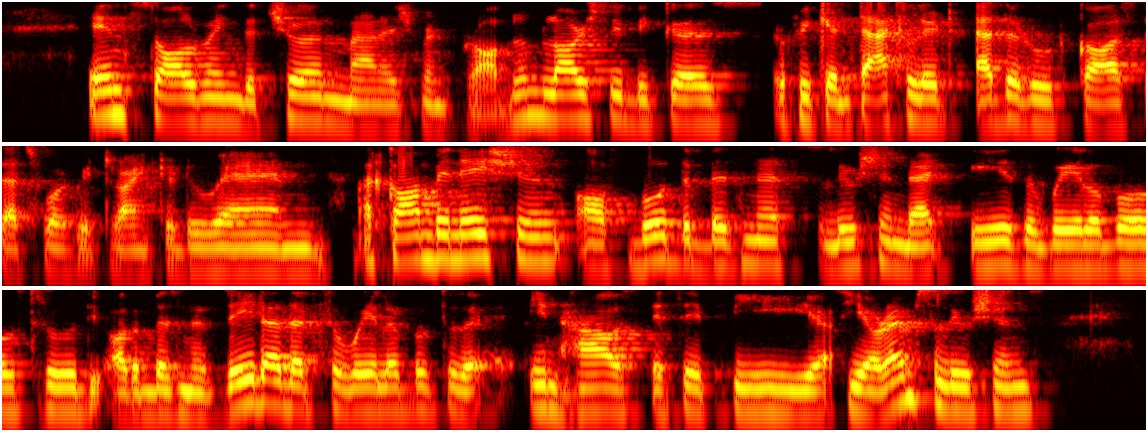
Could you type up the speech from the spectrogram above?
in solving the churn management problem, largely because if we can tackle it at the root cause, that's what we're trying to do. And a combination of both the business solution that is available through the or the business data that's available to the in-house SAP CRM solutions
